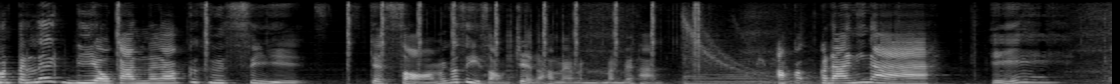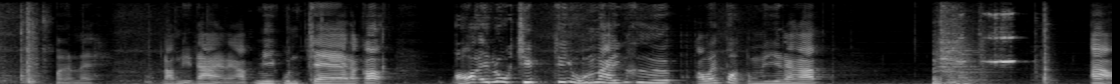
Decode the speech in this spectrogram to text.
มันเป็นเลขเดียวกันนะครับ ก็คือสี่เจ็ดสองมันก็สี่สองเจ็ดอะทำไมมันมันไม่ผ่านเอาก็ก็ได้นี่นา เอ๊ะเปิดเลยรอบนี้ได้นะครับ มีกุญแจแล้วก็ อ๋อไอ้ลูกชิปที่อยู่ข้างในก็คือเอาไว้ปลดตรงนี้นะครับ อ้าว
